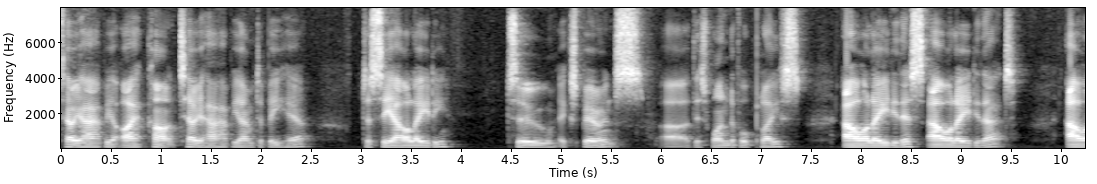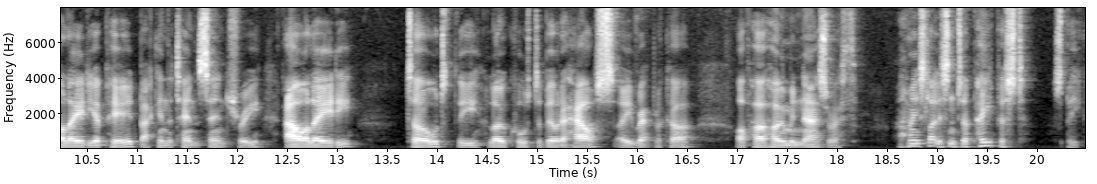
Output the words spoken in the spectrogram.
tell you how happy I can't tell you how happy I am to be here, to see Our Lady, to experience uh, this wonderful place. Our Lady this, Our Lady that. Our Lady appeared back in the 10th century. Our Lady told the locals to build a house, a replica of her home in Nazareth. I mean, it's like listening to a papist speak.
